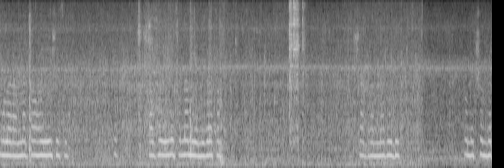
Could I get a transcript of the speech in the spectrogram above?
মূলা রান্নাটাও হয়ে এসেছে। শাক হয়ে গেছে, নামিয়ে নেব এখন। শাক রান্না রেডি অনেক সুন্দর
